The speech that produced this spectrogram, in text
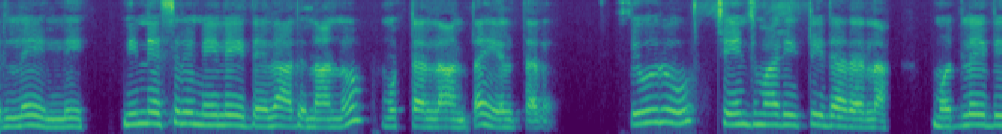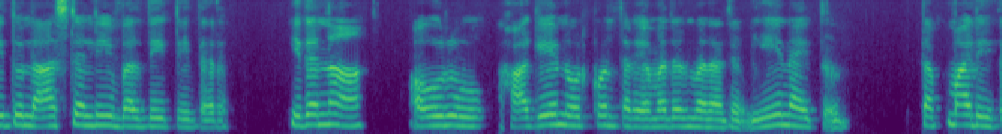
ಎಲ್ಲೇ ಇಲ್ಲಿ ನಿನ್ನ ಹೆಸರು ಮೇಲೆ ಇದೆಯಲ್ಲ, ಅದು ನಾನು ಮುಟ್ಟಲ್ಲ ಅಂತ ಹೇಳ್ತಾರೆ. ಇವರು ಚೇಂಜ್ ಮಾಡಿ ಇಟ್ಟಿದಾರಲ್ಲ ಮೊದ್ಲೇ ಇದ್ದಿದ್ದು ಲಾಸ್ಟ್ ಅಲ್ಲಿ ಬರ್ದಿಟ್ಟಿದ್ದಾರೆ ಇದನ್ನ ಅವರು ಹಾಗೇ ನೋಡ್ಕೊಂತಾರೆ ಯಮಧರ್ಮರಾಜ ಏನಾಯ್ತು? ತಪ್ಪು ಮಾಡಿದ?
